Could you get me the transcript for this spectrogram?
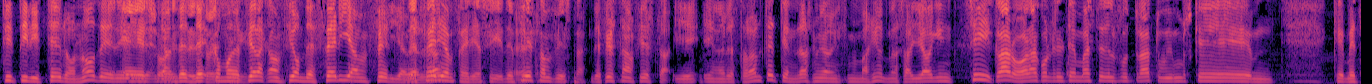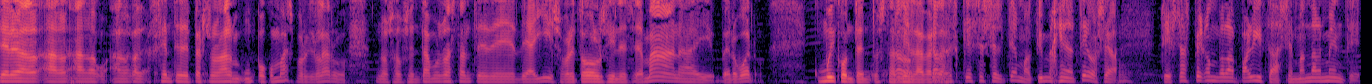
titiritero, ¿no? De, de- Eso de- es, de- de- eso es, como sí. decía la canción, de feria en feria, De ¿verdad? feria en feria, sí, de fiesta Eh, en fiesta. De fiesta en fiesta. Y, y en el restaurante tendrás, me imagino, tendrás ahí alguien... Sí, claro, ahora con el tema este del food truck tuvimos que, mm, que meter a, la gente de personal un poco más, porque claro, nos ausentamos bastante de, de allí, sobre todo los fines de semana, y, pero bueno, muy contentos también, Claro, la verdad. claro, es que ese es el tema. Tú imagínate, o sea, te estás pegando la paliza semanalmente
